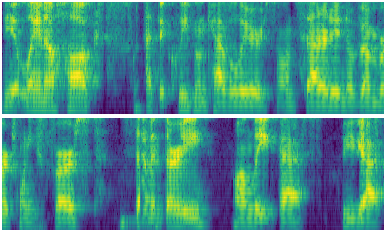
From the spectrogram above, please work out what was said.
the Atlanta Hawks at the Cleveland Cavaliers on Saturday, November 21st, 7:30 on League Pass. Who you got?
